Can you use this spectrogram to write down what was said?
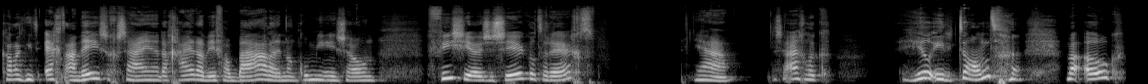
kan ik niet echt aanwezig zijn en dan ga je daar weer van balen en dan kom je in zo'n vicieuze cirkel terecht. Ja, is eigenlijk heel irritant. Maar ook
